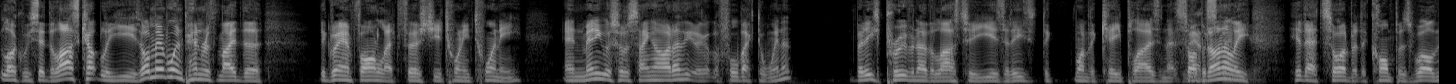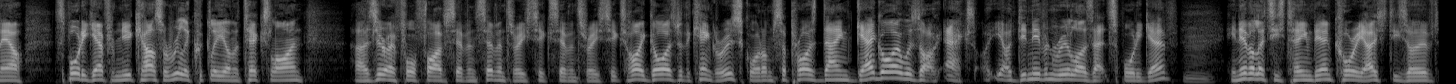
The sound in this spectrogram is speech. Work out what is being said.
like we said, the last couple of years. I remember when Penrith made the the grand final that first year, 2020, and many were sort of saying, "Oh, I don't think they got the fullback to win it." But he's proven over the last two years that he's the, one of the key players in that side. But not only hit that side, but the comp as well. Now, Sporty Gav from Newcastle, really quickly on the text line. Uh, 0457 736 736. Hi, guys, with the Kangaroo squad. I'm surprised Dane Gagai was like axe. I didn't even realise that, Sporty Gav. He never lets his team down. Corey Oates deserved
